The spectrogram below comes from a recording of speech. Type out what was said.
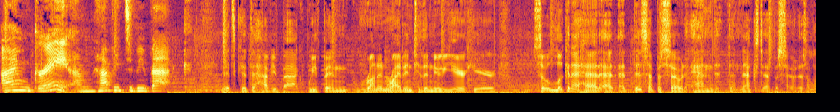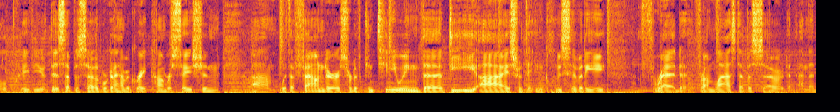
I'm great. I'm happy to be back. It's good to have you back. We've been running right into the new year here. So, looking ahead at, at this episode and the next episode as a little preview, this episode, we're going to have a great conversation um, with a founder, sort of continuing the DEI, sort of the inclusivity thread from last episode. And the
